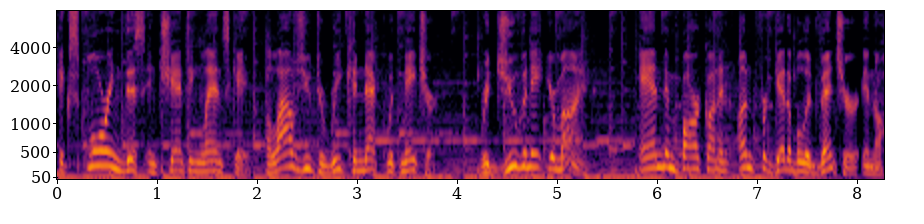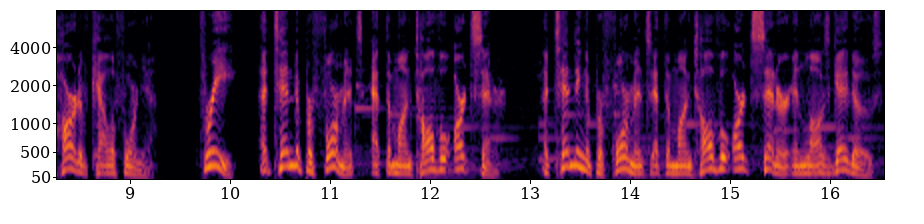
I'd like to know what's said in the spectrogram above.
Exploring this enchanting landscape allows you to reconnect with nature, rejuvenate your mind, and embark on an unforgettable adventure in the heart of California. 3. Attend a performance at the Montalvo Arts Center. Attending a performance at the Montalvo Arts Center in Los Gatos,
